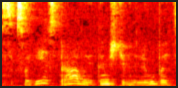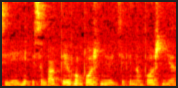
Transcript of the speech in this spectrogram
своєю справою, тим, що він любить, і, собаки його обожнюють, і він обожнює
